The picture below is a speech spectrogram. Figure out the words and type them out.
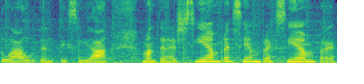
tu autenticidad, mantener siempre, siempre, siempre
